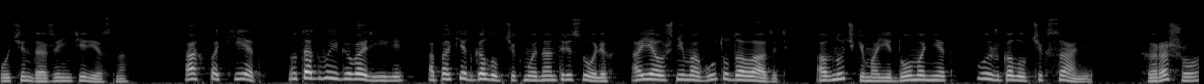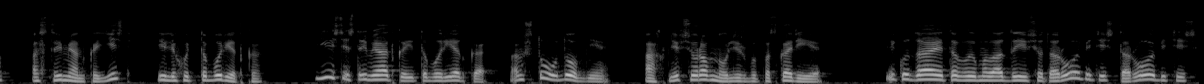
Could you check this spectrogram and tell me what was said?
очень даже интересно. «Ах, пакет! Ну так вы и говорили. А пакет, голубчик мой, на антресолях, а я уж не могу туда лазать. А внучки моей дома нет. Вы ж, голубчик, сами». «Хорошо. А стремянка есть или хоть табуретка?» «Есть и стремянка, и табуретка. Вам что удобнее?» «Ах, мне все равно, лишь бы поскорее». «И куда это вы, молодые, все торопитесь, торопитесь?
